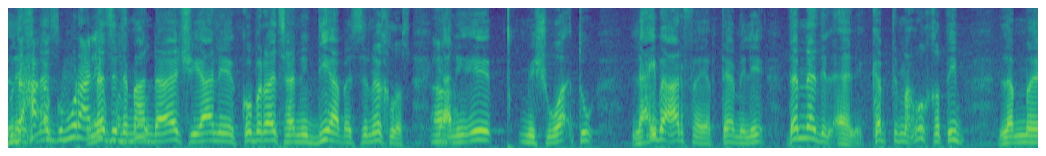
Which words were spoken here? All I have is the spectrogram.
وده حق الجمهور عليهم، الناس اللي ما. عندهاش يعني copyrights هنديها بس نخلص. آه. يعني إيه؟ مش وقته. لعيبة عارفة هي بتعمل إيه. ده النادي الأهلي. كابتن محمود خطيب لما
